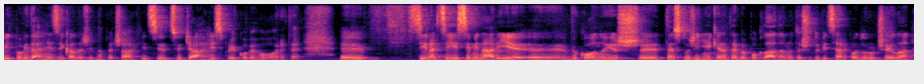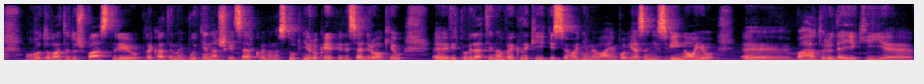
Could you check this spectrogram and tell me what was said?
відповідальність, яка лежить на плечах, і цю, цю тяглість, про яку ви говорите. В стінах цієї семінарії е, виконуєш е, те служіння, яке на тебе покладено, те, що тобі церква доручила, готувати душпастерів, плекати майбутнє нашої церкви на наступні роки, 50 років, е, відповідати на виклики, які сьогодні ми маємо пов'язані з війною. Багато людей, які є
